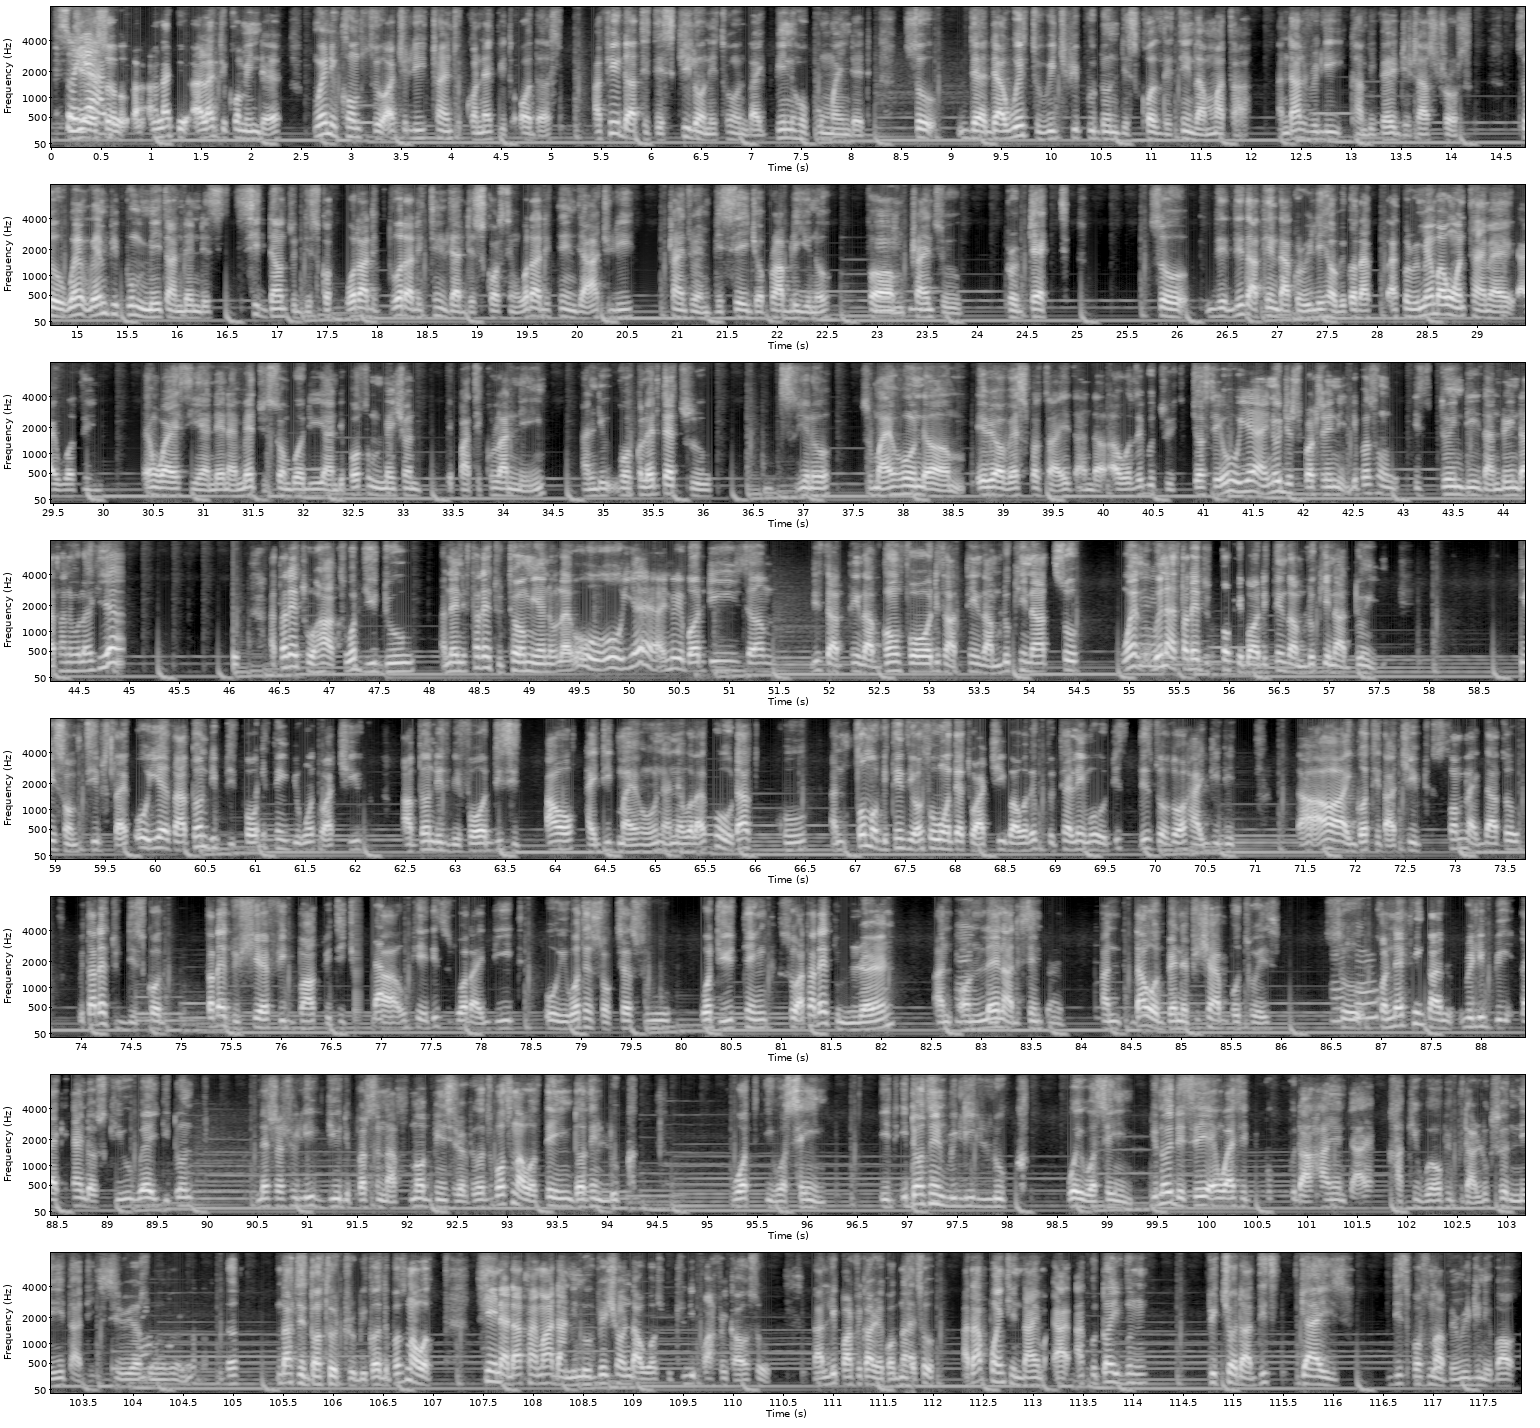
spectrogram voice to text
so yeah, yeah, so I like to I like to come in there. When it comes to actually trying to connect with others, I feel that it's a skill on its own, like being open-minded. So there, there are ways to which people don't discuss the things that matter, and that really can be very disastrous. So when, when people meet and then they sit down to discuss what are the what are the things they're discussing, what are the things they're actually trying to envisage or probably you know from mm-hmm. trying to project so these are things that could really help because I, I could remember one time I, I was in NYC and then I met with somebody and the person mentioned a particular name and it was connected to, you know, to my own um, area of expertise and uh, I was able to just say, oh yeah, I know this person. The person is doing this and doing that, and they were like, yeah. I started to ask, what do you do? And then he started to tell me, and I was like, oh, oh yeah, I know about these. Um, these are things I've gone for. These are things I'm looking at. So when mm. when I started to talk about the things I'm looking at doing, give me some tips like, oh yes, I've done this before. The thing you want to achieve, I've done this before. This is how I did my own, and they were like, oh, that's cool. And some of the things he also wanted to achieve, I was able to tell him, oh, this this was how I did it, how I got it achieved, something like that. So we started to discuss, started to share feedback with each other. Okay, this is what I did. Oh, it wasn't successful. What do you think? So I started to learn and mm-hmm. unlearn at the same time and that was beneficial both ways. So mm-hmm. connecting can really be like a kind of skill where you don't necessarily view the person as not being serious because the person I was saying doesn't look what he was saying. It, it doesn't really look what he was saying. You know, they say NYC people put their hand their khaki well, people that look so neat at the serious mm-hmm. That is not so true because the person I was seeing at that time had an innovation that was with Leap Africa also, that Leap Africa recognized. So at that point in time, I, I could not even picture that this guy is this person I've been reading about.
